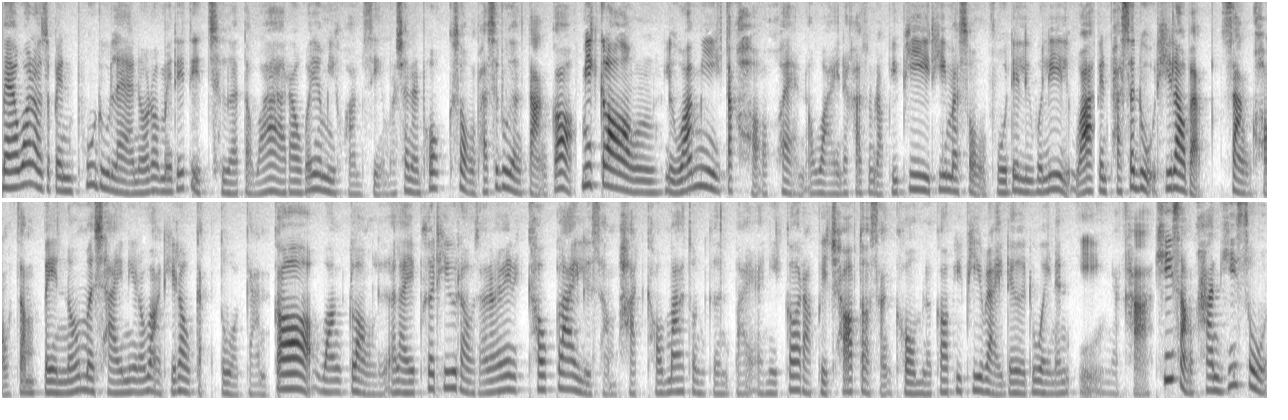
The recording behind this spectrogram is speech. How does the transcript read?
แม้ว่าเราจะเป็นผู้ดูแลเนาะเราไม่ได้ติดเชื้อ แต่ว่าเราก็ยังมีความเสี่ยงเพราะฉะนั้นพวกส่งพัสดุต่างๆ ก็มีกล่องหรือว่ามีตะขอแขวนเอาไว้นะคะสำหรับพี่ๆที่มาส่งฟู้ดเดลิเวอรี่หรือว่าเป็นพัสดุที่เราแบบสั่งของจำเป็นเนาะมาใช้ในระหว่างที่เรากักตัวกัน ก็วางกล่องหรืออะไรเพื่อที่เราจะไม่เข้าใกล้หรือสัมผัสเขามากจนเกินไป อันนี้ก็รับผิดชอบต่อสังคม แล้วก็พี่ๆไรเดอร์ด้วยนั่นเองนะคะ ที่สำคัญที่สุด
